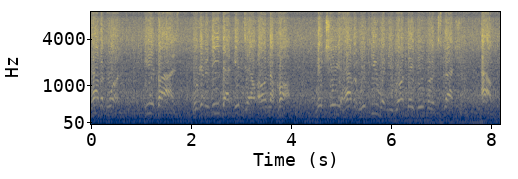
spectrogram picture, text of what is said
haven't. Be advised, we're going to need that intel on the Hawk. Make sure you have it with you when you rendezvous for extraction. Out.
